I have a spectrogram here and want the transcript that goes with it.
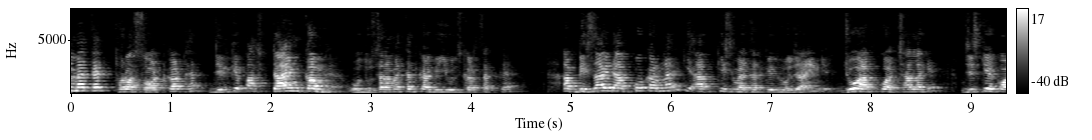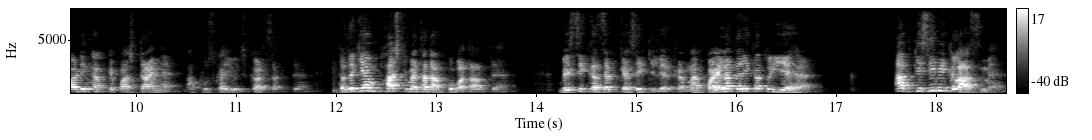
मेथड थोड़ा शॉर्टकट है, जिनके पास टाइम कम है, वो दूसरा मेथड का भी यूज़ कर सकते हैं। अब डिसाइड आपको करना है कि आप किस मेथड के थ्रू जाएँगे, जो आपको अच्छा लगे, जिसके अकॉर्डिंग आपके पास टाइम है, आप उसका यूज़ कर सकते हैं। तो देखिए, हम फ़र्स्ट मेथड आपको बताते हैं। बेसिक कंसेप्ट कैसे क्लियर करना है? पहला तरीका तो ये है, आप किसी भी क्लास में हैं,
